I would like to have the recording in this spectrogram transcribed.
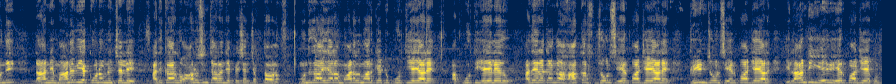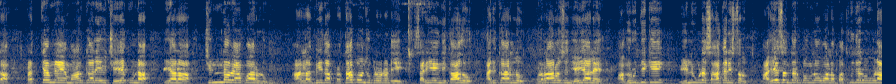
ఉంది. దాన్ని మానవీయ కోణం నుంచి వెళ్ళి అధికారులు ఆలోచించాలని చెప్పేసి అని చెప్తా ఉన్నాం. ముందుగా ఇవాళ మోడల్ మార్కెట్ పూర్తి చేయాలి. ఆ పూర్తి చేయలేదు. అదే రకంగా హాకర్స్ జోన్స్ ఏర్పాటు చేయాలి. గ్రీన్ జోన్స్ ఏర్పాటు చేయాలి. ఇలాంటివి ఏవి ఏర్పాటు చేయకుండా ప్రత్యామ్నాయ మార్గాలు ఏవి చేయకుండా ఇవాళ చిన్న వ్యాపారులు వాళ్ళ మీద ప్రతాపం చూపడం సరి అయింది కాదు. అధికారులు పునరాలోచన చేయాలి. అభివృద్ధికి వీళ్ళు కూడా సహకరిస్తారు. అదే సందర్భంలో వాళ్ళ బతుకు తెరువు కూడా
